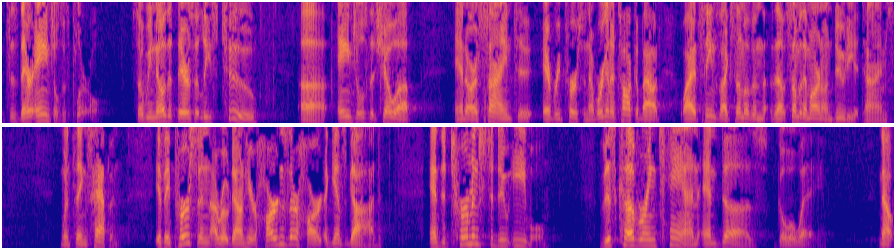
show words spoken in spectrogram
it says they're angels, it's plural. So we know that there's at least two uh, angels that show up and are assigned to every person. Now we're going to talk about why it seems like some of them, some of them aren't on duty at times when things happen. If a person, I wrote down here, hardens their heart against God and determines to do evil, this covering can and does go away. Now,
